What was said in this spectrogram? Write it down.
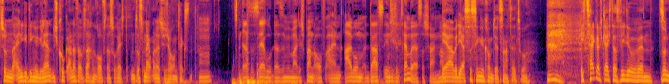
schon einige Dinge gelernt. Ich gucke anders auf Sachen rauf. Da hast du recht. Und das merkt man natürlich auch in Texten. Das ist sehr gut. Da sind wir mal gespannt auf ein Album, das im September erst erscheint. Ne? Ja, aber die erste Single kommt jetzt nach der Tour. Ich zeige euch gleich das Video, wenn so ein,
